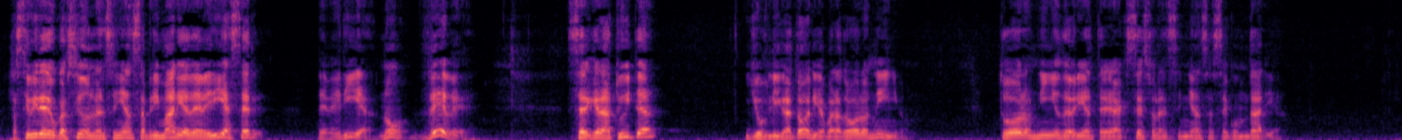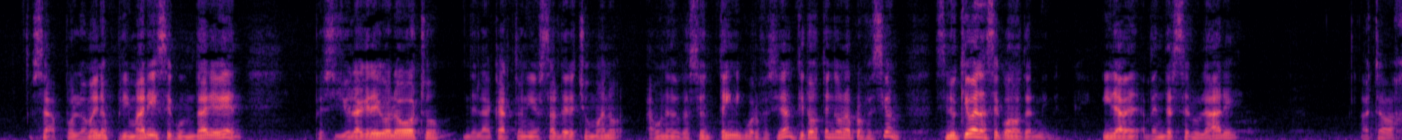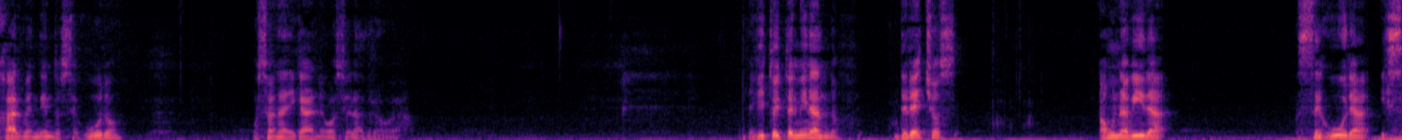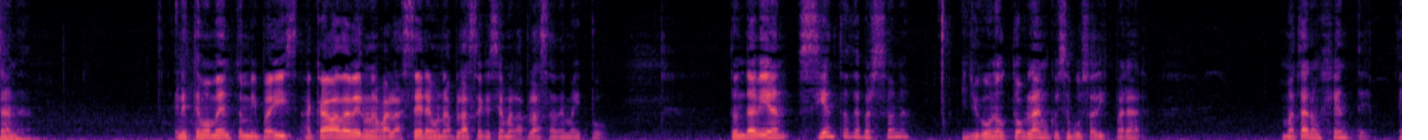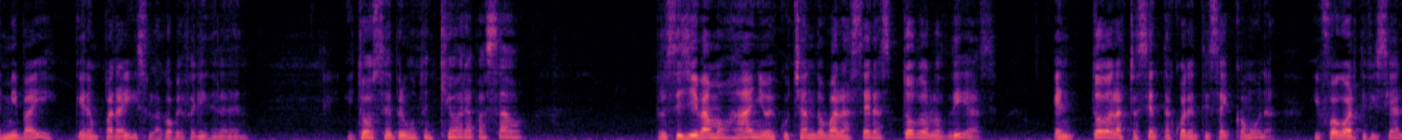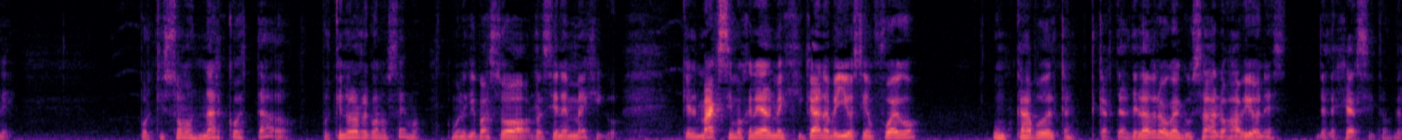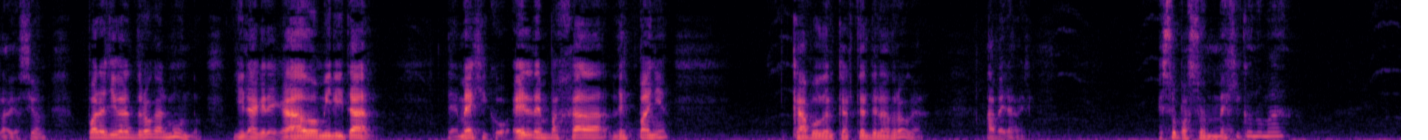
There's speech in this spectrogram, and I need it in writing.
Recibir educación, la enseñanza primaria debería ser, debería, no, debe ser gratuita y obligatoria para todos los niños. Todos los niños deberían tener acceso a la enseñanza secundaria. O sea, por lo menos primaria y secundaria, bien. Pero si yo le agrego lo otro de la Carta Universal de Derechos Humanos a una educación técnico profesional, que todos tengan una profesión, sino ¿qué van a hacer cuando terminen? Ir a vender celulares, a trabajar vendiendo seguros, o se van a dedicar al negocio de la droga. Aquí estoy terminando. Derechos a una vida segura y sana. En este momento en mi país acaba de haber una balacera en una plaza que se llama la Plaza de Maipú, donde habían cientos de personas y llegó un auto blanco y se puso a disparar. Mataron gente en mi país, que era un paraíso, la copia feliz del Edén. Y todos se preguntan, ¿qué habrá pasado? Pero si llevamos años escuchando balaceras todos los días, en todas las 346 comunas, y fuegos artificiales, porque somos narcoestados, ¿por qué no lo reconocemos? Como lo que pasó recién en México, que el máximo general mexicano, apellido Cienfuegos, un capo del cartel de la droga que usaba los aviones del ejército, de la aviación, para llevar droga al mundo. Y el agregado militar de México en la embajada de España, capo del cartel de la droga. A ver, a ver. ¿Eso pasó en México nomás?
